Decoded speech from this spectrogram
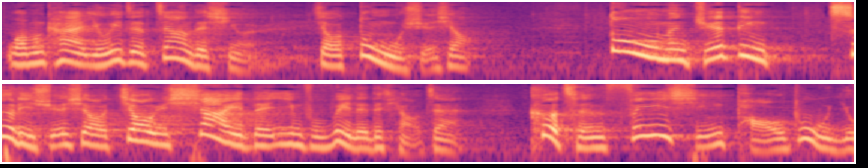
我们看有一则这样的新闻，叫“动物学校”。动物们决定设立学校，教育下一代应付未来的挑战。课程：飞行、跑步、游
